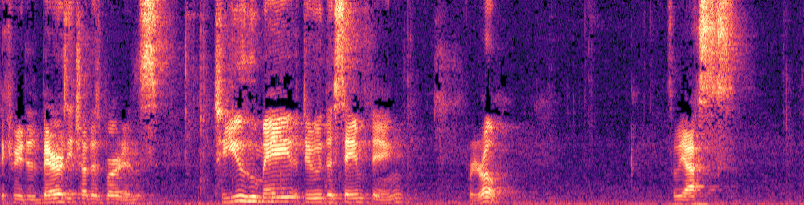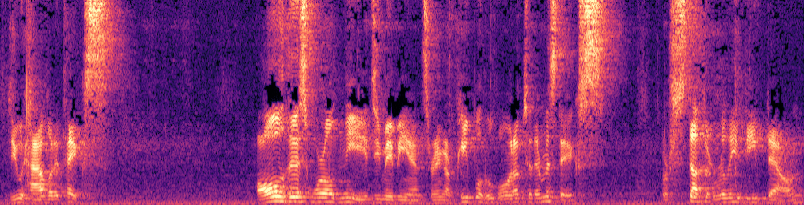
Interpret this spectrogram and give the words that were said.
the community that bears each other's burdens, to you who may do the same thing for your own. So he asks, Do you have what it takes? All this world needs, you may be answering, are people who own up to their mistakes or stuff it really deep down,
